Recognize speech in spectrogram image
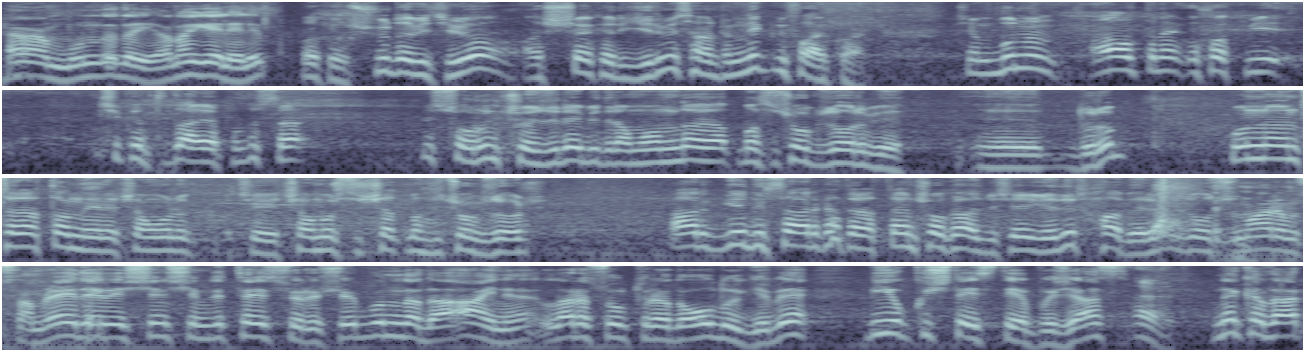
Hemen bunda da yana gelelim. Bakın şurada bitiyor. Aşağı yukarı 20 santimlik bir fark var. Şimdi bunun altına ufak bir çıkıntı daha yapılırsa bir sorun çözülebilir ama onu da yapması çok zor bir e, durum. Bunun ön taraftan da yine çamurluk şey, çamur sıçratması çok zor. Ar gelirse arka taraftan çok az bir şey gelir. Haberiniz olsun. Muharrem Ustam RD5'in şimdi test sürüşü. Bunda da aynı Laros Ultra'da olduğu gibi bir yokuş testi yapacağız. Evet. Ne kadar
